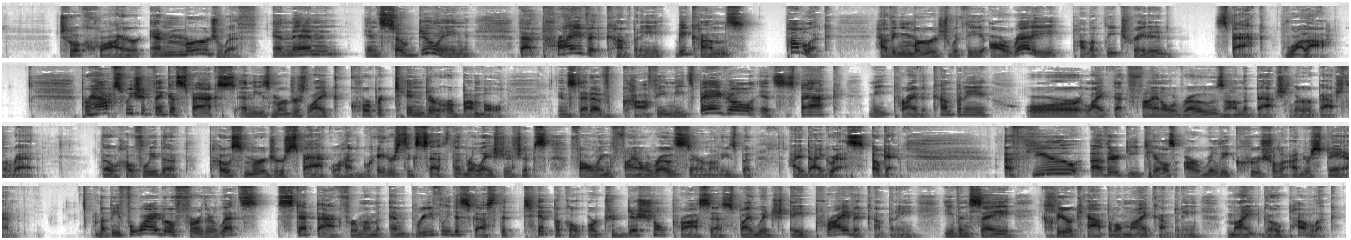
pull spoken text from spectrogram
to acquire and merge with. And then in so doing, that private company becomes public, having merged with the already publicly traded SPAC. Voila. Perhaps we should think of SPACs and these mergers like corporate Tinder or Bumble. Instead of coffee meets bagel, it's SPAC meet private company, or like that final rose on The Bachelor or Bachelorette. Though hopefully the post merger SPAC will have greater success than relationships following final rose ceremonies, but I digress. Okay. A few other details are really crucial to understand. But before I go further, let's step back for a moment and briefly discuss the typical or traditional process by which a private company, even say Clear Capital, my company, might go public.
